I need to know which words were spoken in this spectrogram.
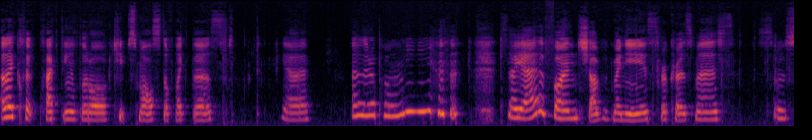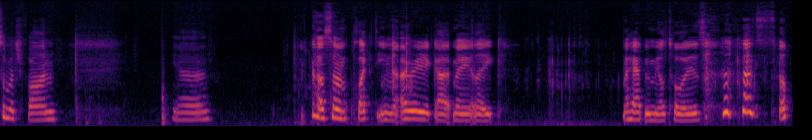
I like collecting little cute small stuff like this. Yeah, my little pony. so yeah, I had fun shopping with my niece for Christmas. So so much fun. Yeah. Also, I'm collecting. I already got my like my Happy Meal toys. so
